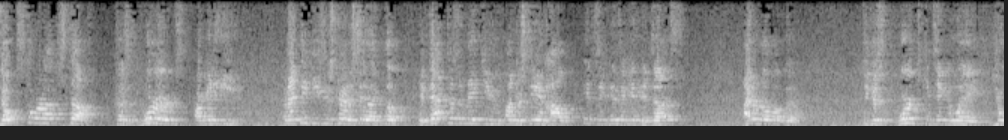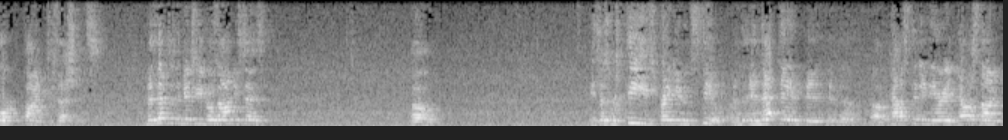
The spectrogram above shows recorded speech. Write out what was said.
don't store up stuff because worms are going to eat it. And I think he's just trying to say, like, look, if that doesn't make you understand how insignificant it does, I don't know what will. Because worms can take away your fine possessions. And if that doesn't get you, he goes on, he says, um, he says, we're thieves breaking and steal. And in that day in, in, the uh, Palestinian area in Palestine,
